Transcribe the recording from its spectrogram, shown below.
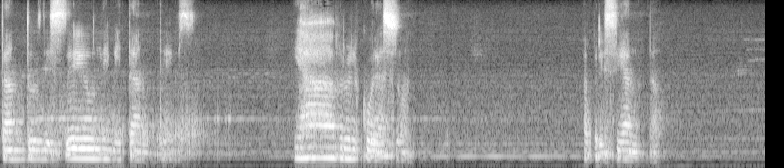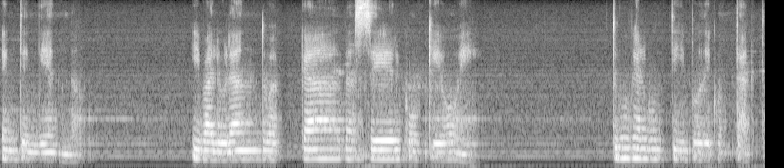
tantos deseos limitantes y abro el corazón apreciando, entendiendo y valorando a cada ser con que hoy tuve algún tipo de contacto.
